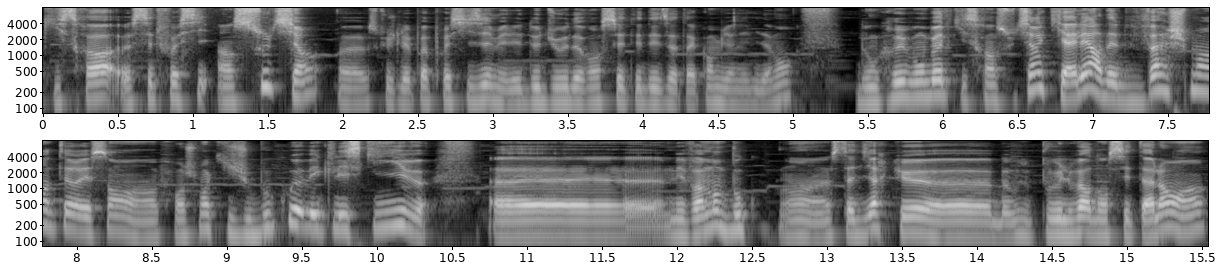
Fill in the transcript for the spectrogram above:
qui sera cette fois-ci un soutien, parce que je l'ai pas précisé, mais les deux duos d'avant c'était des attaquants, bien évidemment. Donc, Rubombelle qui sera un soutien, qui a l'air d'être vachement intéressant, hein. franchement, qui joue beaucoup avec l'esquive, mais vraiment beaucoup. C'est-à-dire que, bah, vous pouvez le voir dans ses talents,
